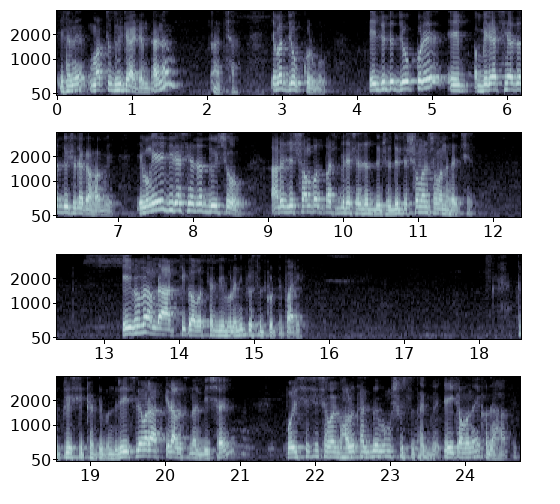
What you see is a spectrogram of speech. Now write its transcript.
এখানে মাত্র দুইটা আইটেম তাই না? আচ্ছা এবার যোগ করব। এই দুটো যোগ করে এই বিরাশি হাজার দুইশো টাকা হবে। এবং এই বিরাশি হাজার দুইশো, আর ওই যে সম্পদ পাশ বিরাশি হাজার দুইশো, দুইটা সমান সমান হয়েছে। এইভাবে আমরা আর্থিক অবস্থার বিবরণী প্রস্তুত করতে পারি। তো প্রিয় শিক্ষার্থী বন্ধুরা, এই ছিল আমার আজকের আলোচনার বিষয়। পরিশেষে সবাই ভালো থাকবে এবং সুস্থ থাকবে। এই কামনায় খোদা হাফেজ।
